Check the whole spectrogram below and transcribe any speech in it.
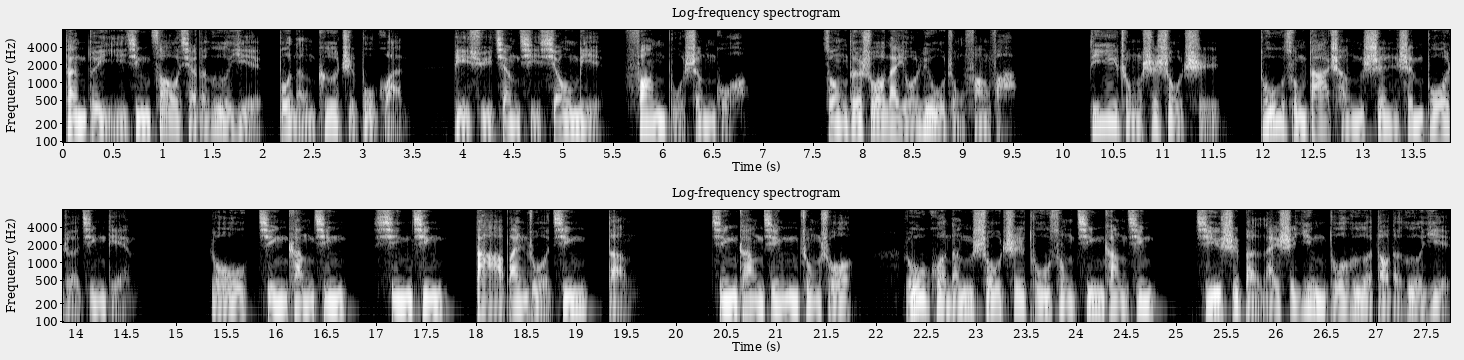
但对已经造下的恶业不能搁置不管，必须将其消灭，方不生果。总的说来，有六种方法。第一种是受持、读诵大乘甚深般若经典，如《金刚经》《心经》《大般若经》等。《金刚经》中说，如果能受持读诵《金刚经》，即使本来是应堕恶道的恶业，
